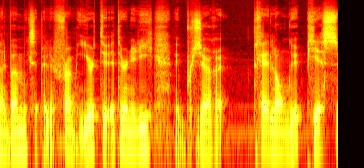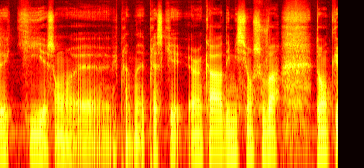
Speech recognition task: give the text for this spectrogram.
album qui s'appelle From Here to Eternity, avec plusieurs euh, très longues pièces qui sont euh, prennent presque un quart d'émission souvent. Donc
